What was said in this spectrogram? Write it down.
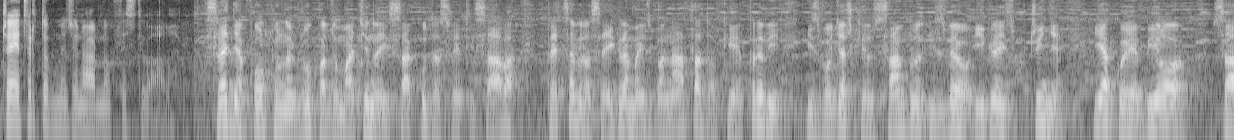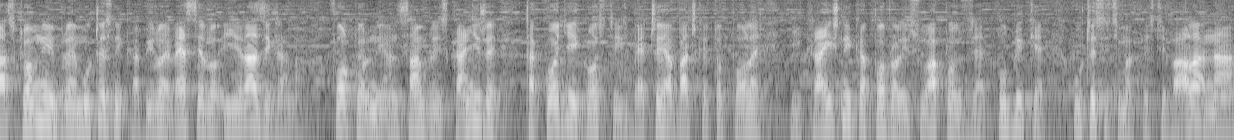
četvrtog međunarodnog festivala. Srednja folklorna grupa domaćina iz Sakuda Sveti Sava predstavila se igrama iz Banata dok je prvi izvođački ansambl izveo igre iz Pčinje. Iako je bilo sa skromnijim brojem učesnika, bilo je veselo i razigrano folklorni ansambli iz Kanjiže, takođe i gosti iz Bečeja, Bačke Topole i Krajišnika pobrali su aplauze publike učesnicima festivala. Na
